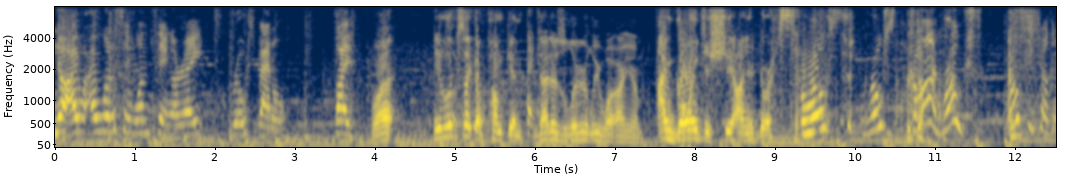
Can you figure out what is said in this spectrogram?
No, I, I want to say one thing, alright? Roast battle. Five. What? He looks like a pumpkin. that is literally what I am. I'm going to shit on your doorstep. Roast. Roast. Come on, roast. Roast each other.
